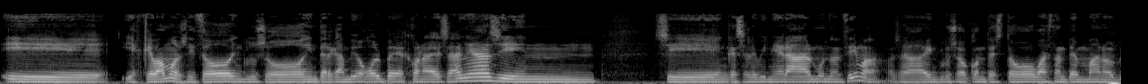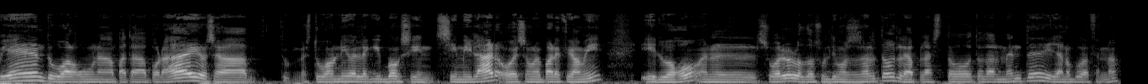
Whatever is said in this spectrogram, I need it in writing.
Y, y es que, vamos, hizo incluso intercambió golpes con Adesanya sin, sin que se le viniera al mundo encima. O sea, incluso contestó bastante en manos bien, tuvo alguna patada por ahí, o sea, estuvo a un nivel de kickboxing similar, o eso me pareció a mí, y luego en el suelo, los dos últimos asaltos, le aplastó totalmente y ya no pudo hacer nada.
